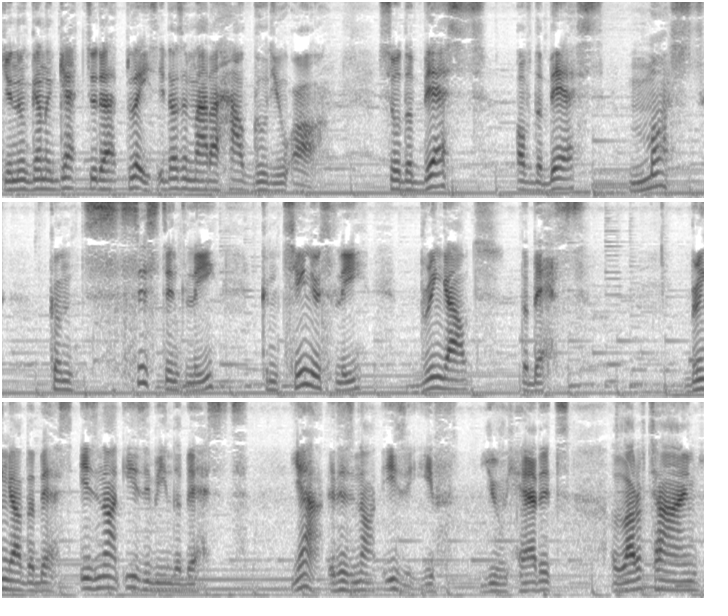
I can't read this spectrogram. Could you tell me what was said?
You're not gonna get to that place. It doesn't matter how good you are. So the best of the best must consistently, continuously bring out the best. Bring out the best. It's not easy being the best. Yeah, it is not easy. If you've had it a lot of times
